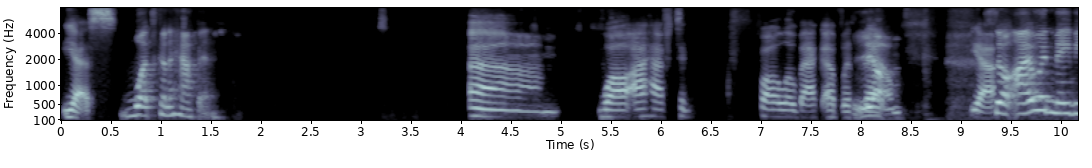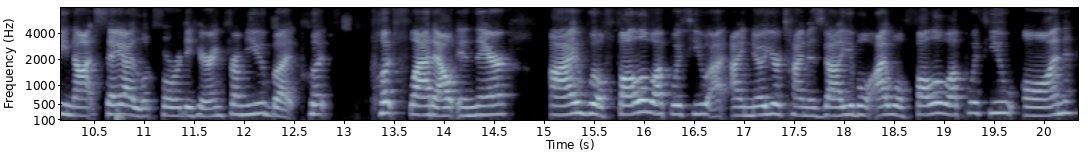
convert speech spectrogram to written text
Yes. What's going to happen? Um, well, I have to follow back up with them. Yeah. So I would maybe not say I look forward to hearing from you, but put put flat out in there. I will follow up with you. I, I know your time is valuable. I will follow up with you on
